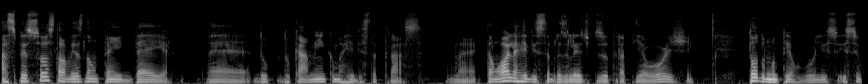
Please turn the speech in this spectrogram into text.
as pessoas talvez não tenham ideia né, do, do, caminho que uma revista traça. Né? Então, olha a revista brasileira de fisioterapia hoje. Todo mundo tem orgulho, isso, isso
